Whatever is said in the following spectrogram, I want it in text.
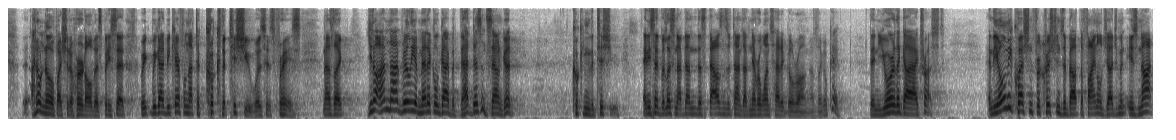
I don't know if I should have heard all this, but he said, we, we got to be careful not to cook the tissue, was his phrase. And I was like, you know, I'm not really a medical guy, but that doesn't sound good. Cooking the tissue. And he said, but listen, I've done this thousands of times. I've never once had it go wrong. I was like, okay, then you're the guy I trust. And the only question for Christians about the final judgment is not,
